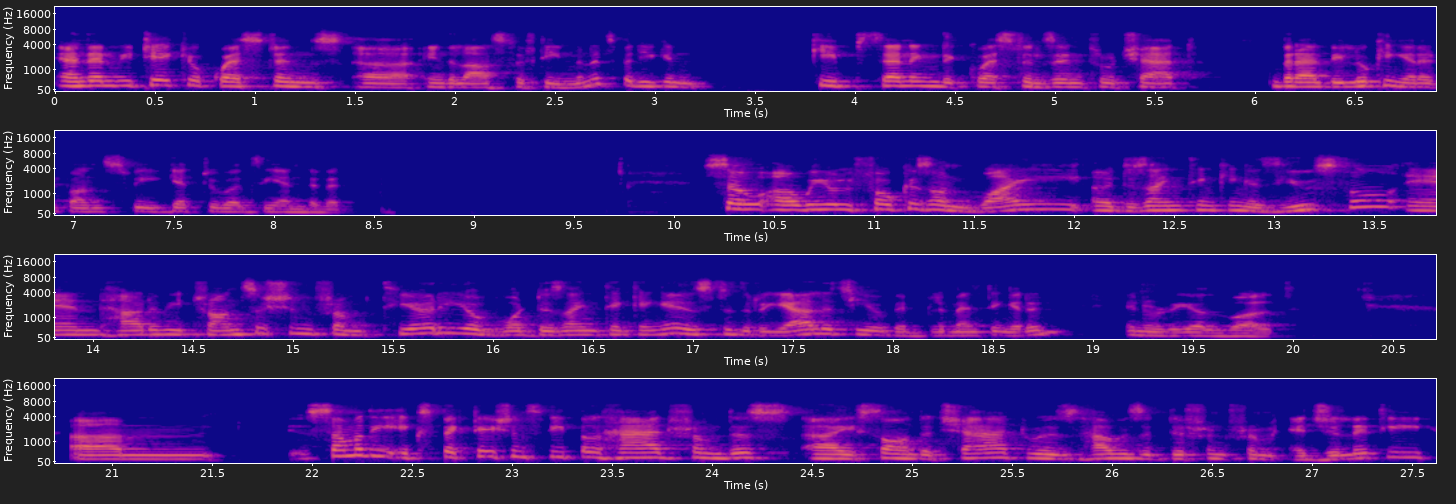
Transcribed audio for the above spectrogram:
And then we take your questions uh, in the last 15 minutes, but you can keep sending the questions in through chat, but I'll be looking at it once we get towards the end of it. So uh, we will focus on why uh, design thinking is useful and how do we transition from theory of what design thinking is to the reality of implementing it in, in a real world. Um, some of the expectations people had from this I saw in the chat was how is it different from agility?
